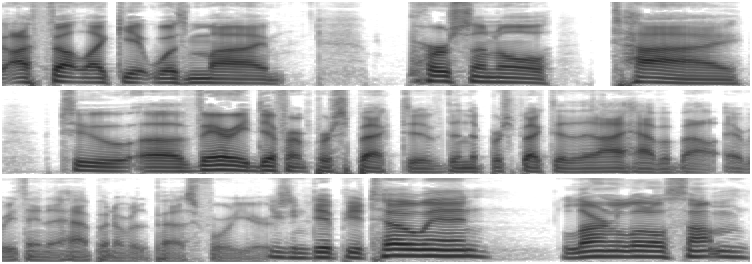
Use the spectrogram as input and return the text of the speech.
I felt like it was my personal tie to a very different perspective than the perspective that I have about everything that happened over the past four years. You can dip your toe in, learn a little something,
